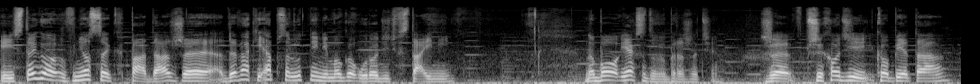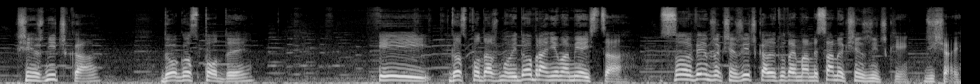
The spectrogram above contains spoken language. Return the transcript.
I z tego wniosek pada, że dewaki absolutnie nie mogą urodzić w stajni. No bo jak sobie to wyobrażacie? Że przychodzi kobieta, księżniczka do gospody i gospodarz mówi, dobra, nie ma miejsca. So, wiem, że księżniczka, ale tutaj mamy same księżniczki dzisiaj.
